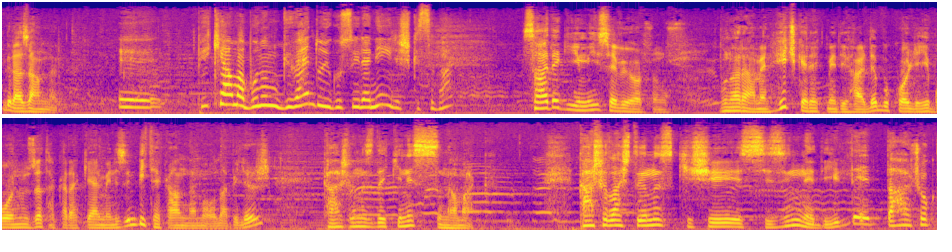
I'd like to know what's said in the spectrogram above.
Biraz anlarım. Ee, Peki ama bunun güven duygusuyla ne ilişkisi var Sade giymeyi seviyorsunuz. Buna rağmen hiç gerekmediği halde bu kolyeyi boynunuza takarak gelmenizin bir tek anlamı olabilir. Karşınızdakini sınamak. Karşılaştığınız kişi sizinle değil de daha çok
